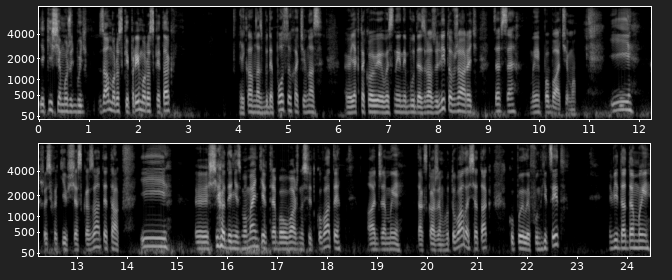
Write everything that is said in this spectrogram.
які ще можуть бути заморозки, приморозки, так? Яка в нас буде посуха, чи в нас е, як такої весни не буде, зразу літо вжарить. Це все ми побачимо. І щось хотів ще сказати. Так. І е, ще один із моментів треба уважно слідкувати, адже ми, так скажемо, готувалися, так, купили фунгіцид від Адами,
